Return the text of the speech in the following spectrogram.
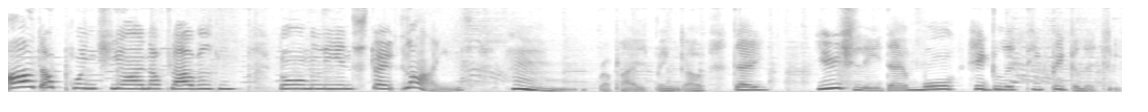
are the poinciana flowers normally in straight lines? Hmm, replies Bingo. They Usually they're more higglety pigglety.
